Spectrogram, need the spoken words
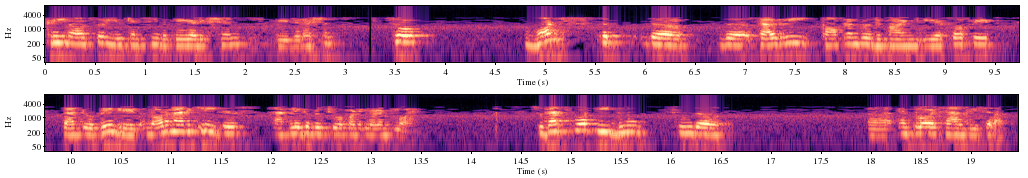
screen also you can see the pay additions, pay deductions. So once the, the, the salary component was defined, we associate that to a pay grade and automatically it is applicable to a particular employee. So that's what we do through the uh, employee salary setup.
